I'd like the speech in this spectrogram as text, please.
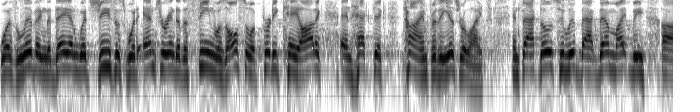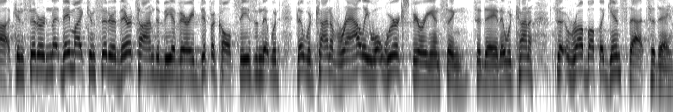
was living, the day in which Jesus would enter into the scene, was also a pretty chaotic and hectic time for the Israelites. In fact, those who lived back then might be uh, considered, they might consider their time to be a very difficult season that would, that would kind of rally what we're experiencing today, that would kind of to rub up against that today.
